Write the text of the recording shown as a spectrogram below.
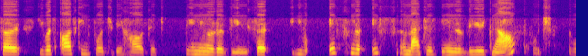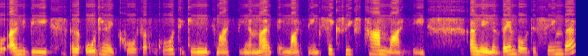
so he was asking for it to be halted pending a review. So he, if if the matter is being reviewed now, which will only be an ordinary course of court. Again, it might be a month, it might be in six weeks' time, might be only in November or December.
